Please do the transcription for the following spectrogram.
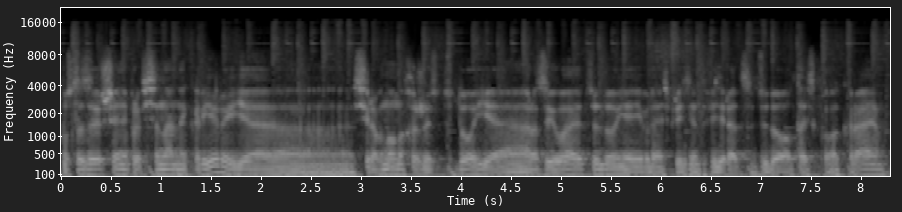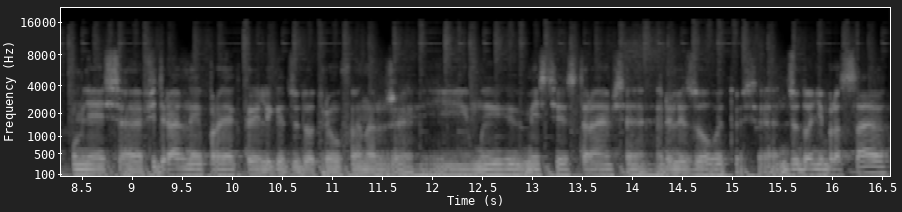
После завершения профессиональной карьеры я все равно нахожусь в дзюдо, я развиваю дзюдо, я являюсь президентом Федерации дзюдо Алтайского края. У меня есть э, федеральные проекты Лига дзюдо Триумф Energy, и мы вместе стараемся реализовывать. То есть э, дзюдо не бросаю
